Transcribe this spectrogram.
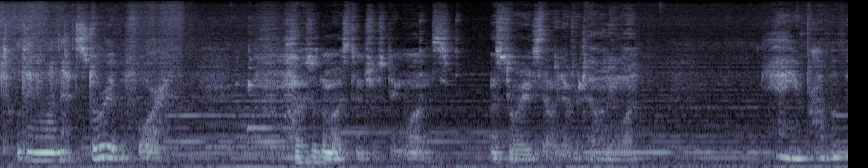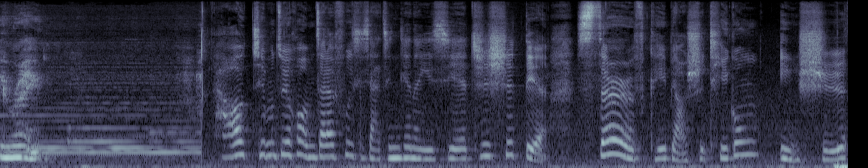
told anyone that story before. Those are the most interesting ones. The stories that we never tell anyone. Yeah, you're probably right. 好，节目最后我们再来复习一下今天的一些知识点。Serve 可以表示提供饮食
